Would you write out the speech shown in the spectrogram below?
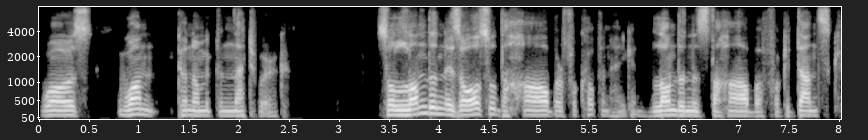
was one economical network. So london is also the harbor for copenhagen. London is the harbor for gdansk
